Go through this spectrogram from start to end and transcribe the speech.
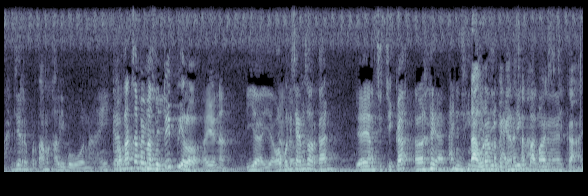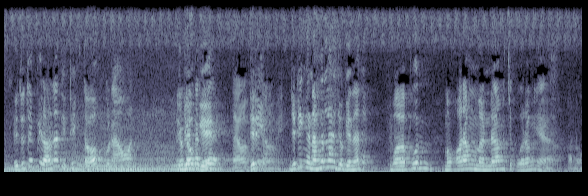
anjir pertama kali bawa naik kan. Bahkan sampai masuk TV loh ayeuna. Iya iya walaupun disensor kan. Ya yang si Cika Eh, yang anjing. Tah urang anjing, lebih can apa banget. si Cika anjing. itu teh viralnya di TikTok. Kunaon? Joget Jadi jadi ngenaheun lah jogetna teh. Walaupun orang memandang cek orangnya anu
